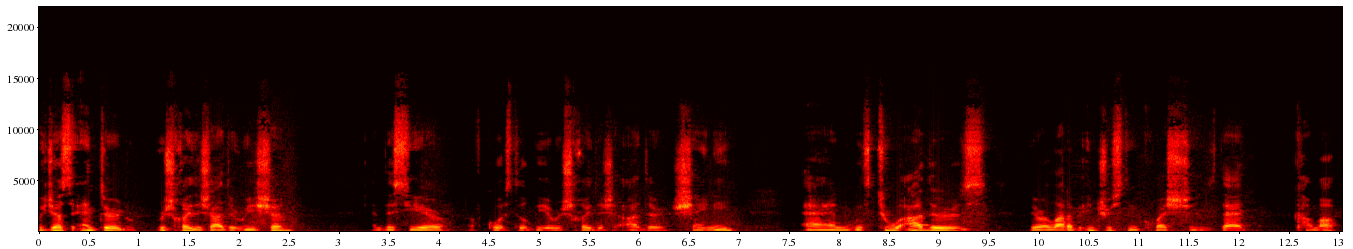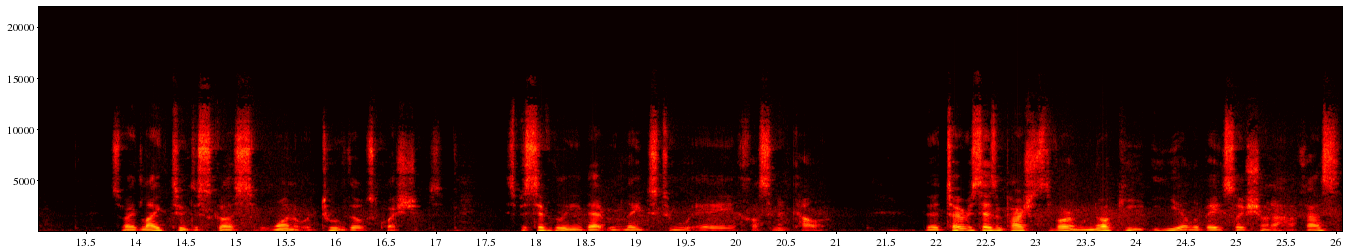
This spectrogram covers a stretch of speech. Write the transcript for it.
We just entered Rosh Chodesh Adar Rishon, and this year, of course, there'll be a Rosh Chodesh Adar Sheni. And with two Adars, there are a lot of interesting questions that come up. So I'd like to discuss one or two of those questions, specifically that relates to a chassan and kala. The Torah says in Parshas Devarim, "Noki yeh shona achas,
